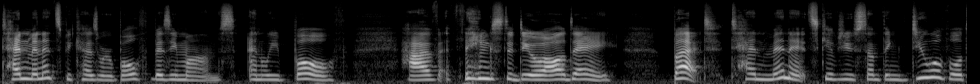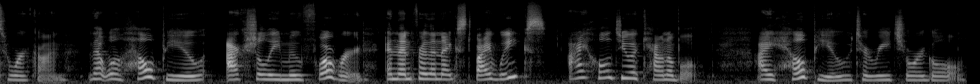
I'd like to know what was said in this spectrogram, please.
10 minutes because we're both busy moms and we both have things to do all day. But 10 minutes gives you something doable to work on that will help you actually move forward. And then for the next five weeks, I hold you accountable. I help you to reach your goal.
